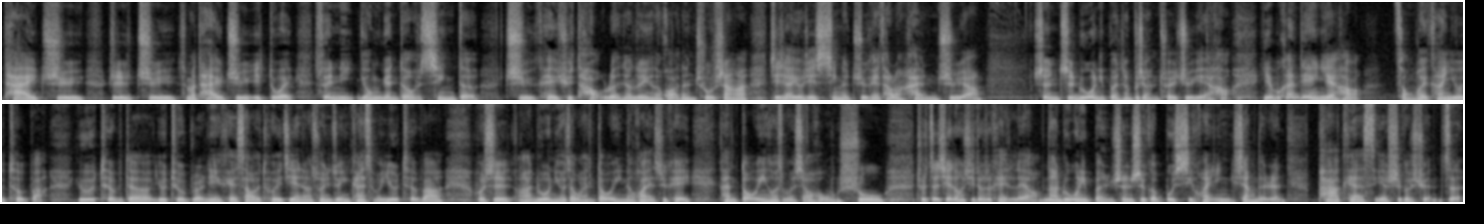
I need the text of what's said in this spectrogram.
台剧、日剧，什么泰剧一堆，所以你永远都有新的剧可以去讨论。像最近的《华灯初上》啊，接下来有些新的剧可以讨论，韩剧啊，甚至如果你本身不喜欢追剧也好，也不看电影也好。总会看 YouTube 吧，YouTube 的 YouTuber 你也可以稍微推荐啊，说你最近看什么 YouTube 啊，或是啊，如果你有在玩抖音的话，也是可以看抖音或什么小红书，就这些东西都是可以聊。那如果你本身是个不喜欢影像的人，Podcast 也是个选择，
